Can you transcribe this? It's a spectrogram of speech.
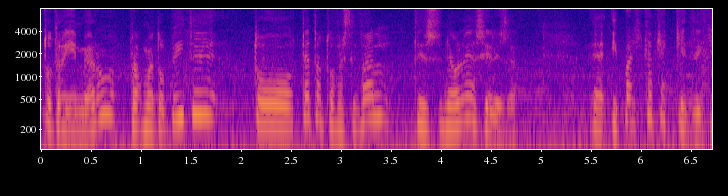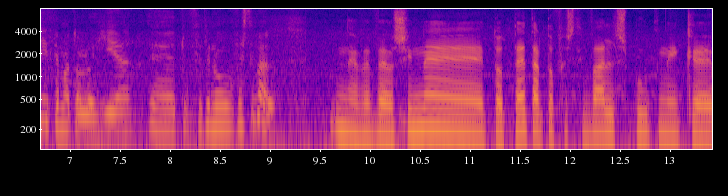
το τριήμερο πραγματοποιείται το τέταρτο φεστιβάλ της νεολαίας ΣΥΡΙΖΑ. Ε, υπάρχει κάποια κεντρική θεματολογία ε, του φετινού φεστιβάλ; Ναι, βεβαίως. Είναι το τέταρτο φεστιβάλ Sputnik ε,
